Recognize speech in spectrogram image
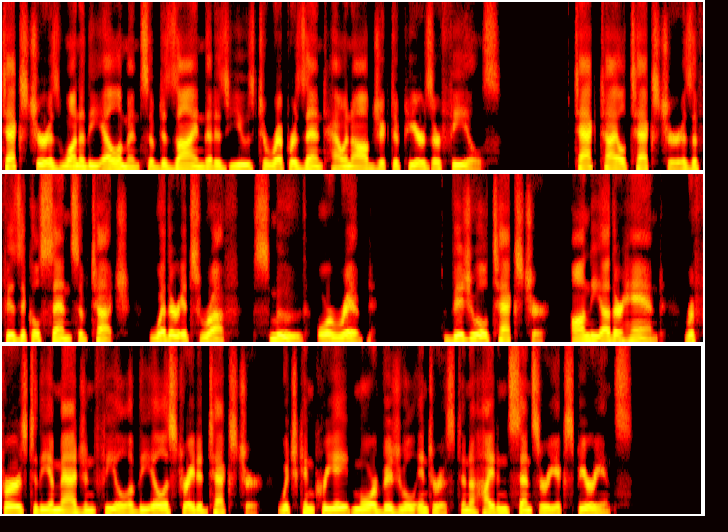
Texture is one of the elements of design that is used to represent how an object appears or feels. Tactile texture is a physical sense of touch, whether it's rough, smooth, or ribbed. Visual texture, on the other hand, refers to the imagined feel of the illustrated texture, which can create more visual interest and a heightened sensory experience.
